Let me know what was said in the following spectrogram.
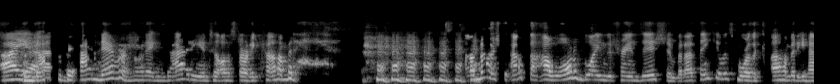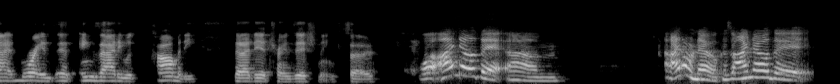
I uh, forbid, I never had anxiety until I started comedy. I'm not sure. I, thought- I want to blame the transition, but I think it was more the comedy. I had more an- anxiety with comedy than I did transitioning. So Well, I know that um I don't know because I know that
